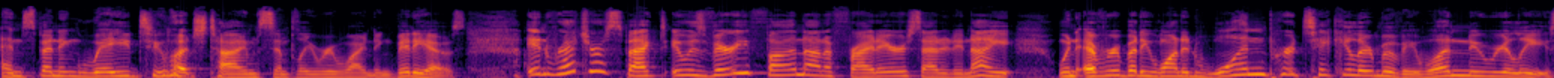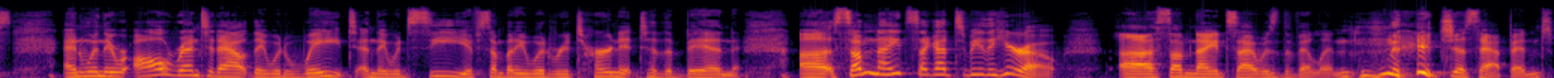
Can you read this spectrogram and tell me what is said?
and spending way too much time simply rewinding videos. In retrospect, it was very fun on a Friday or Saturday night when everybody wanted one particular movie, one new release. And when they were all rented out, they would wait and they would see if somebody would return it to the bin. Uh, some nights I got to be the hero. Uh, some nights I was the villain. it just happened.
